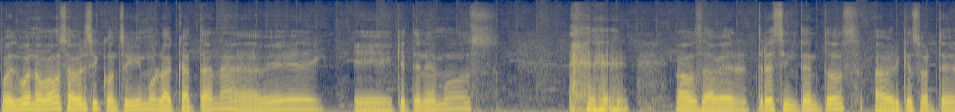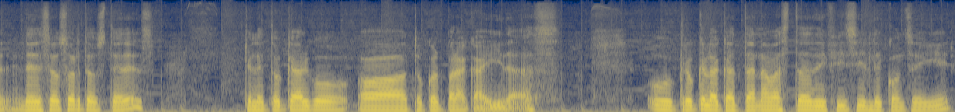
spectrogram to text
Pues bueno, vamos a ver si conseguimos la katana. A ver, eh, ¿qué tenemos? vamos a ver, tres intentos. A ver qué suerte. Le deseo suerte a ustedes. Que le toque algo. Oh, tocó el paracaídas. Uh, creo que la katana va a estar difícil de conseguir.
